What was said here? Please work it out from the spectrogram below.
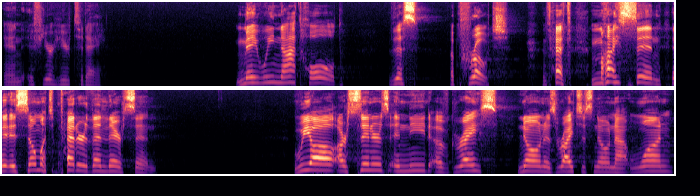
And if you're here today, may we not hold this approach that my sin is so much better than their sin. We all are sinners in need of grace, known as righteous, no, not one.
